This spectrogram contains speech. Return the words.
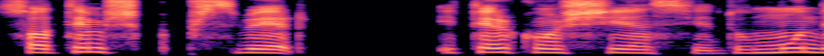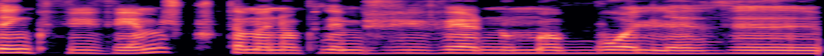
Só temos que perceber e ter consciência do mundo em que vivemos, porque também não podemos viver numa bolha de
